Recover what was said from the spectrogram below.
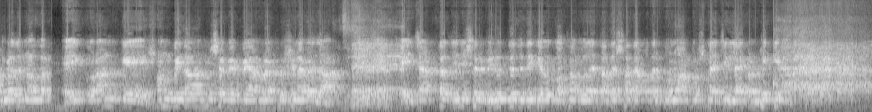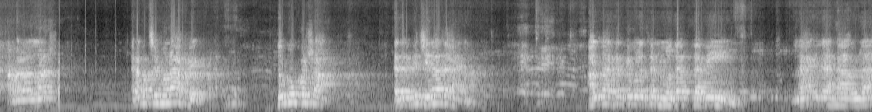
আমরা যেন আল্লাহ এই কোরআনকে সংবিধান হিসেবে পেয়ে আমরা খুশি নেবে যা এই চারটা জিনিসের বিরুদ্ধে যদি কেউ কথা বলে, তাদের সাথে আমাদের কোনো আপোষ নাই, চিল্লা, এখন ঠিক কিনা? আমার আল্লাহ এরা হচ্ছে মুনাফে দুমুখোষা এদেরকে চেনা যায় না। আল্লাহ এদেরকে বলেছেন মুদাদ্দাবিন লা ইলাহা উলা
